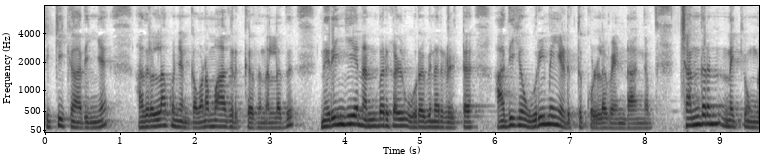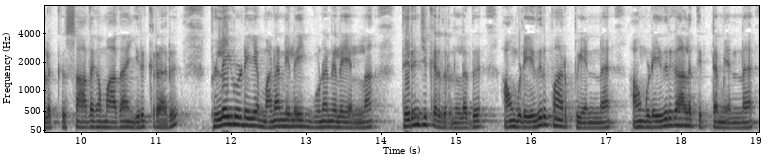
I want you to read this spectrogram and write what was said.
சிக்கிக்காதீங்க. அதிலெல்லாம் கொஞ்சம் கவனமாக இருக்கிறது நல்லது. நெருங்கிய நண்பர்கள் உறவினர்கள்ட்ட அதிக உரிமை எடுத்துக்கொள்ள வேண்டாங்க. சந்திரன் இன்னைக்கு உங்களுக்கு சாதகமாக தான் இருக்கிறாரு. பிள்ளைகளுடைய மனநிலை குணநிலை எல்லாம் தெரிஞ்சுக்கிறது நல்லது. அவங்களுடைய எதிர்பார்ப்பு என்ன? அவங்களுடைய எதிர்கால திட்டம் என்ன?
